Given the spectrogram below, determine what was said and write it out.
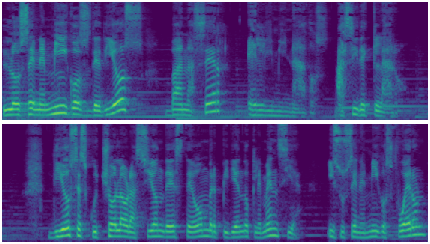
Los enemigos de Dios van a ser eliminados. Así de claro. Dios escuchó la oración de este hombre pidiendo clemencia y sus enemigos fueron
